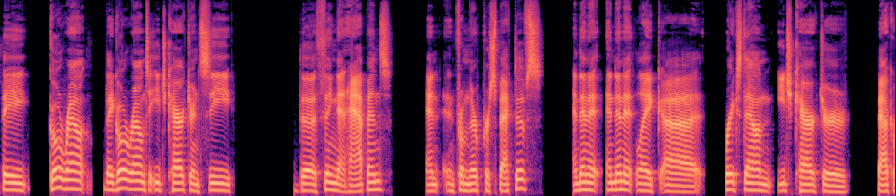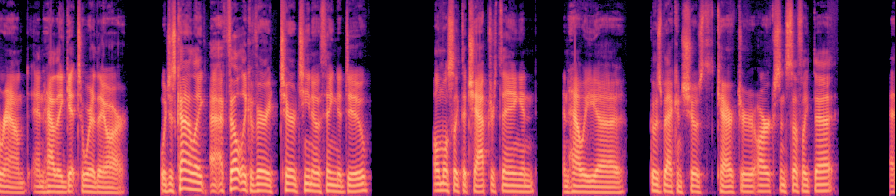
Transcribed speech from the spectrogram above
they go around they go around to each character and see the thing that happens and and from their perspectives and then it and then it like uh breaks down each character back around and how they get to where they are which is kind of like i felt like a very tarantino thing to do almost like the chapter thing and and how he uh goes back and shows character arcs and stuff like that Uh,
